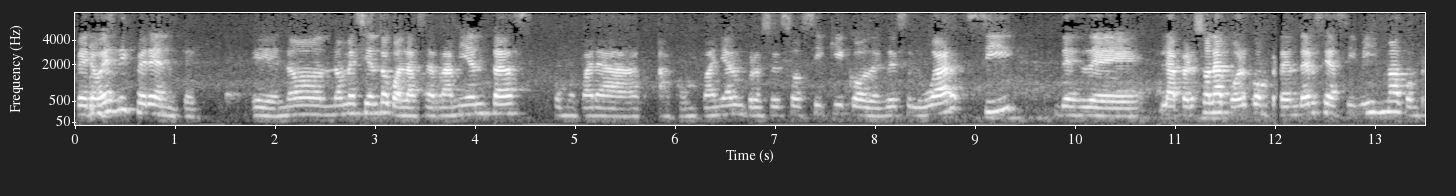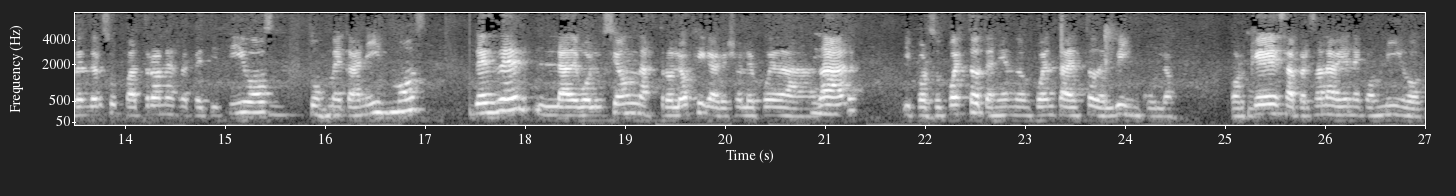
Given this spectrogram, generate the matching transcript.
pero es diferente. Eh, no, no me siento con las herramientas como para acompañar un proceso psíquico desde ese lugar, sí desde la persona poder comprenderse a sí misma, comprender sus patrones repetitivos, sus mecanismos, desde la devolución astrológica que yo le pueda dar y por supuesto teniendo en cuenta esto del vínculo. ¿Por qué esa persona viene conmigo?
